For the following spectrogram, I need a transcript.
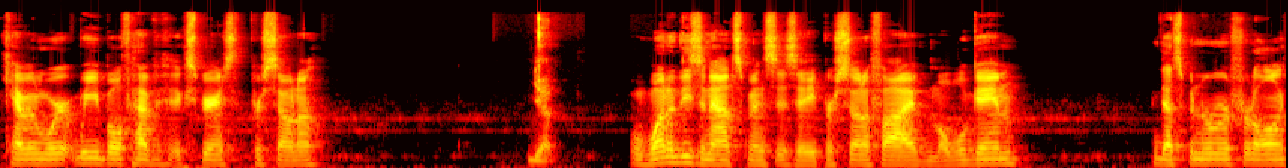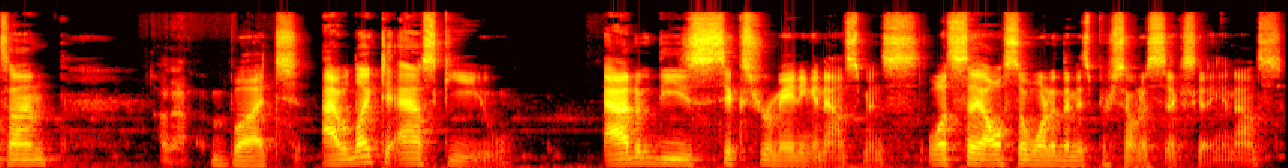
Kevin, we're, we both have experience with Persona. Yep. One of these announcements is a Persona 5 mobile game that's been rumored for a long time. Okay. But I would like to ask you out of these six remaining announcements, let's say also one of them is Persona 6 getting announced.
